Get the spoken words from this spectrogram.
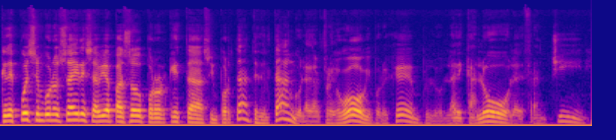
que después en Buenos Aires había pasado por orquestas importantes del tango, la de Alfredo Gobi, por ejemplo, la de Caló, la de Franchini.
